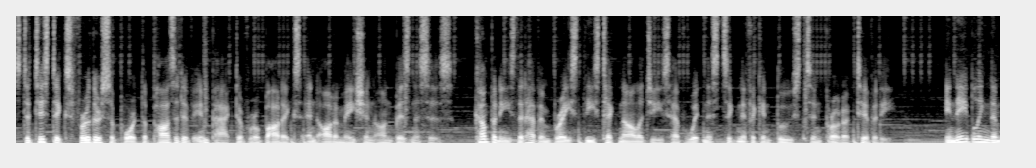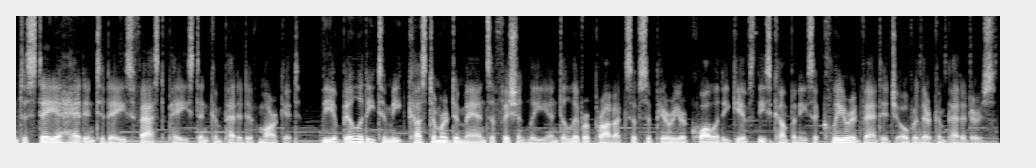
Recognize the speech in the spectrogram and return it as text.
Statistics further support the positive impact of robotics and automation on businesses. Companies that have embraced these technologies have witnessed significant boosts in productivity enabling them to stay ahead in today's fast-paced and competitive market. The ability to meet customer demands efficiently and deliver products of superior quality gives these companies a clear advantage over their competitors.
